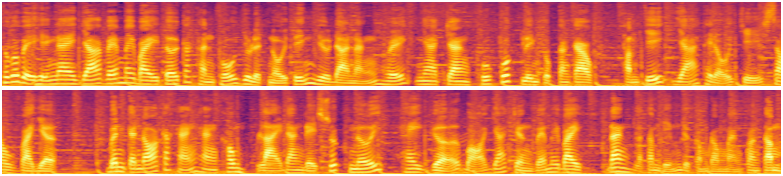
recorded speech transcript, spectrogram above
Thưa quý vị, hiện nay giá vé máy bay tới các thành phố du lịch nổi tiếng như Đà Nẵng, Huế, Nha Trang, Phú Quốc liên tục tăng cao, thậm chí giá thay đổi chỉ sau vài giờ. Bên cạnh đó, các hãng hàng không lại đang đề xuất nới hay gỡ bỏ giá trần vé máy bay đang là tâm điểm được cộng đồng mạng quan tâm.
